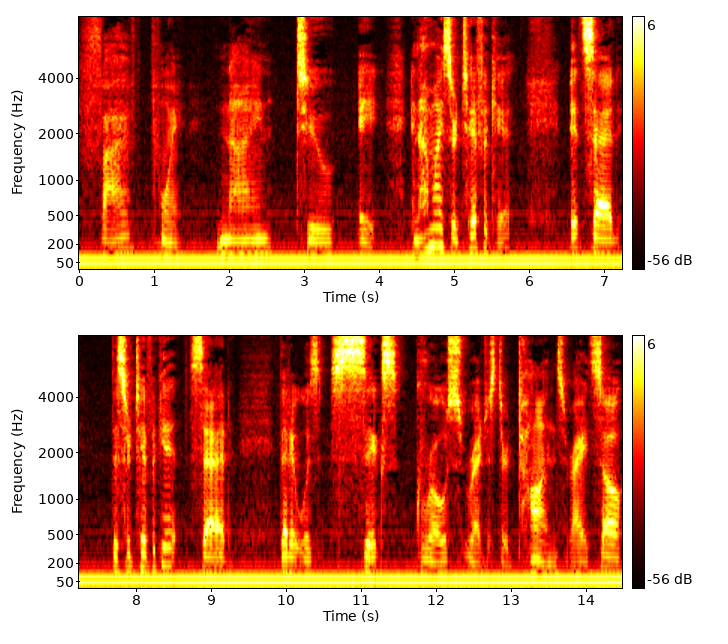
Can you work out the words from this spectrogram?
5.928 and on my certificate it said the certificate said that it was six gross registered tons right so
